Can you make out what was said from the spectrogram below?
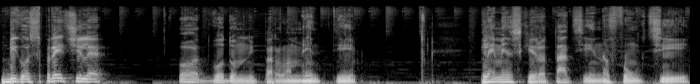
би го спречиле од водомни парламенти, племенски ротации на функции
